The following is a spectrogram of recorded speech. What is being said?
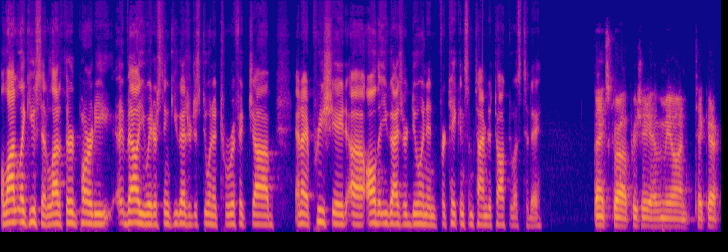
a lot, like you said, a lot of third party evaluators think you guys are just doing a terrific job. And I appreciate uh, all that you guys are doing and for taking some time to talk to us today. Thanks, Carl. Appreciate you having me on. Take care.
